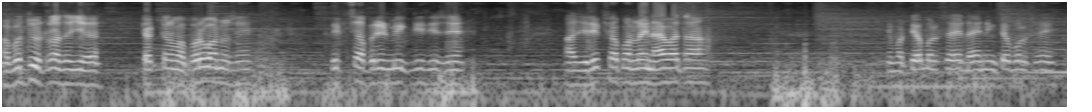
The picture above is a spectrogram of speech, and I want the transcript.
આ બધું ટ્રસ અહીંયા ટ્રેક્ટરમાં ભરવાનું છે. રિક્ષા ભરીને મૂકી દીધી છે. આજે રિક્ષા પણ લઈને આવ્યા હતા. એમાં ટેબલ છે, ડાઇનિંગ ટેબલ છે.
